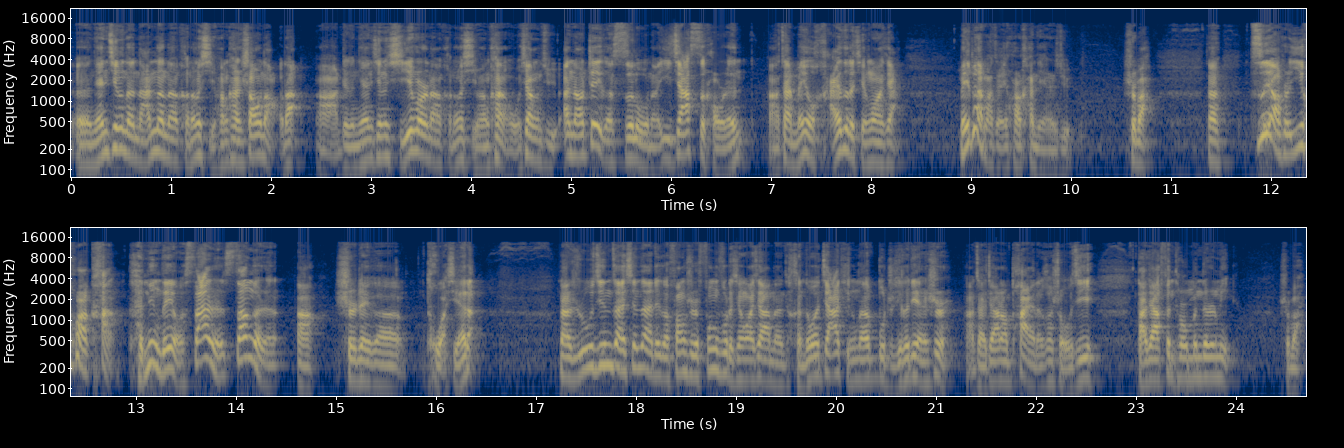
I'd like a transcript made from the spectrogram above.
呃，年轻的男的呢，可能喜欢看烧脑的啊，这个年轻媳妇儿呢，可能喜欢看偶像剧。按照这个思路呢，一家四口人啊，在没有孩子的情况下，没办法在一块儿看电视剧，是吧？那只要是一块儿看，肯定得有三人三个人啊，是这个妥协的。那如今在现在这个方式丰富的情况下呢，很多家庭呢不止一个电视啊，再加上 Pad 和手机，大家分头闷得密，是吧？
